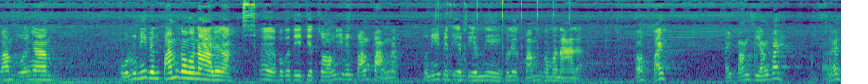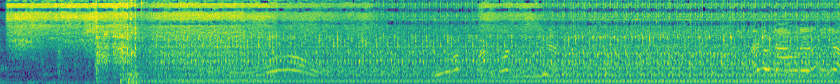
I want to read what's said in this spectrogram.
ความสวยงาม โอ้รุ่นนี้เป็นปั๊มกำมะนาเลยนะ เออ ปกติ 72 นี่เป็นปั๊มฝั่งนะ ตัวนี้เป็น MM นี่ก็เรียกปั๊มกำมะนาแหละเอาไปให้ฟังเสียงไป ไปเลย โอ้โหดูครับฟังวันนี้เนี่ยใช้ยาวๆมาเลยนะตัวเนี้ย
